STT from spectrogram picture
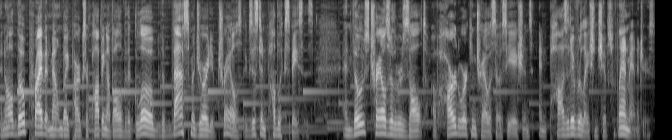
And although private mountain bike parks are popping up all over the globe, the vast majority of trails exist in public spaces. And those trails are the result of hardworking trail associations and positive relationships with land managers.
